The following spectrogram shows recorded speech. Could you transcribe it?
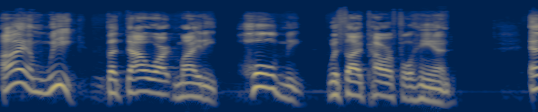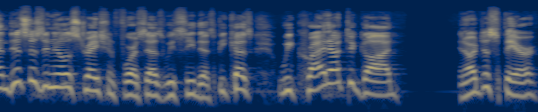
I am weak, but thou art mighty. Hold me with thy powerful hand. And this is an illustration for us as we see this because we cried out to God in our despair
